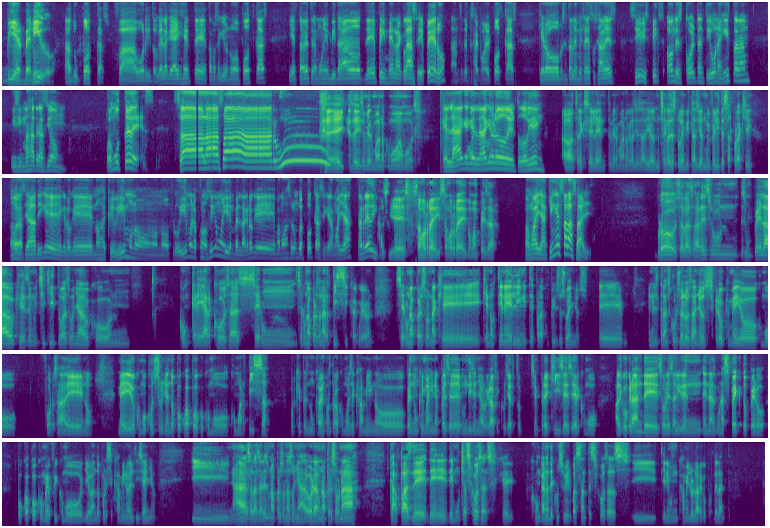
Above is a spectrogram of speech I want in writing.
Bienvenido a tu podcast favorito, que es la que hay gente, estamos aquí en un nuevo podcast y esta vez tenemos un invitado de primera clase, pero antes de empezar con el podcast, quiero presentarle mis redes sociales, CiviSpeaks underscore 31 en Instagram y sin más atracción, con ustedes, Salazar. Hey, ¿qué se dice mi hermano? ¿Cómo vamos? ¿Qué la que, qué la que, brother? ¿Todo bien? Ah, todo excelente, mi hermano, gracias a Dios. Muchas gracias por la invitación, muy feliz de estar por aquí. No, gracias a ti que creo que nos escribimos, nos, nos, fluimos y nos conocimos y en verdad creo que vamos a hacer un buen podcast, así que vamos allá. ¿Estás ready? Así es, estamos ready, estamos ready, vamos a empezar. Vamos allá. ¿Quién es Salazar? Bro, Salazar es un, es un pelado que desde muy chiquito ha soñado con, con crear cosas, ser, un, ser una persona artística, weón ser una persona que, que no tiene límites para cumplir sus sueños. Eh, en el transcurso de los años creo que me he ido como forzado, eh, no, me he ido como construyendo poco a poco como, como artista, porque pues nunca había encontrado como ese camino, pues nunca imaginé pues ser un diseñador gráfico, ¿cierto? Siempre quise ser como algo grande, sobresalir en, en algún aspecto, pero poco a poco me fui como llevando por ese camino del diseño. Y nada, Salazar es una persona soñadora, una persona capaz de, de, muchas cosas, con ganas de construir bastantes cosas y tiene un camino largo por delante.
